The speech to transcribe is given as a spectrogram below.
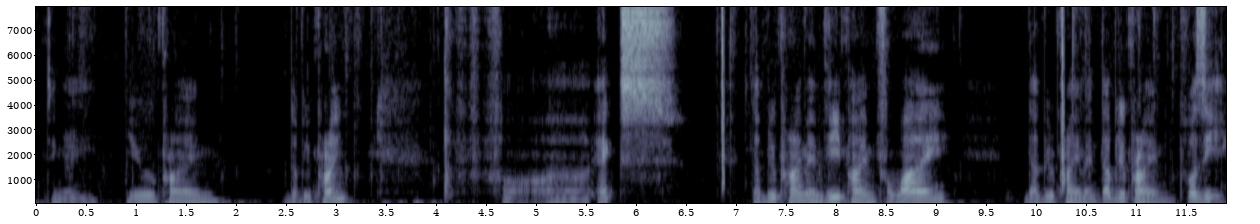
I think I u prime w prime. For uh, x. W prime and v prime for y. W prime and w prime for z.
